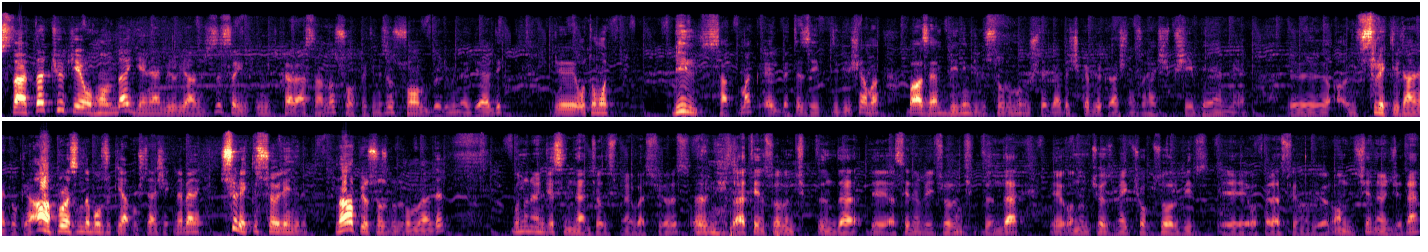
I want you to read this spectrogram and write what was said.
Start'ta Türkiye Honda Genel Müdür Yardımcısı Sayın Ümit Karaslan'la sohbetimizin son bölümüne geldik. Ee, otomobil satmak elbette zevkli bir iş ama bazen benim gibi sorunlu müşteriler de çıkabilir karşınıza. Hiçbir şeyi beğenmeyen, e, sürekli lanet okuyan, ah burasını da bozuk yapmışlar şeklinde ben sürekli söylenirim. Ne yapıyorsunuz bu durumlarda? Bunun öncesinden çalışmaya başlıyoruz. Örneğin? Zaten sorun çıktığında, e, Asena Bey sorun çıktığında e, onun çözmek çok zor bir e, operasyon oluyor. Onun için önceden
